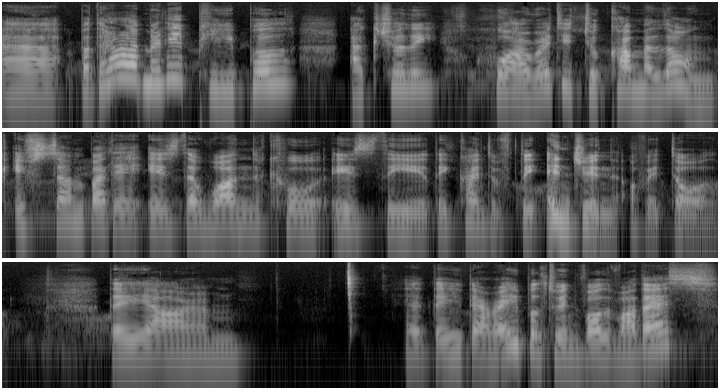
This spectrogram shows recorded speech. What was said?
uh, but there are many people actually who are ready to come along if somebody is the one who is the, the kind of the engine of it all. They are um, uh, they, they're able to involve others,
